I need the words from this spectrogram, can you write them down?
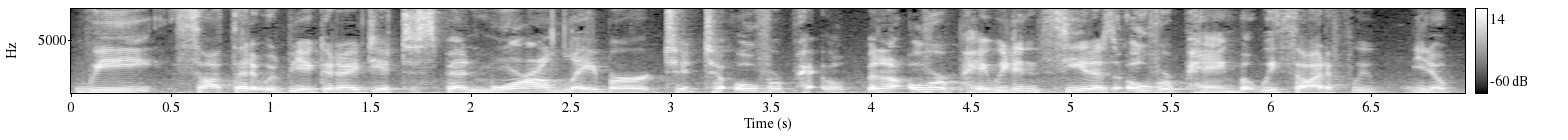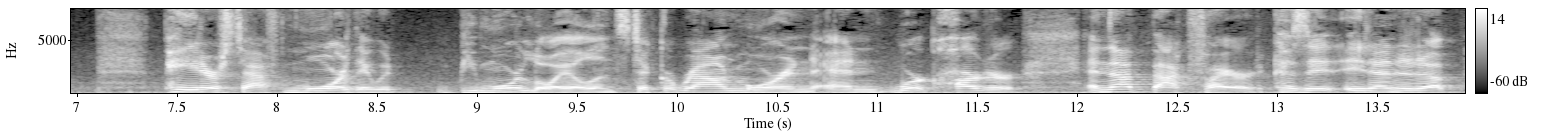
we thought that it would be a good idea to spend more on labor to, to overpay not overpay we didn't see it as overpaying but we thought if we you know paid our staff more they would be more loyal and stick around more and, and work harder and that backfired because it, it ended up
